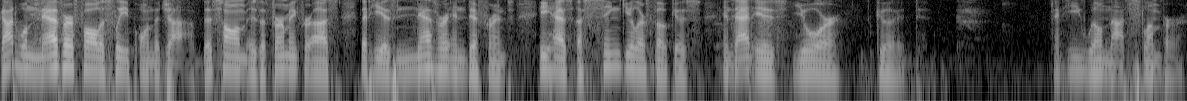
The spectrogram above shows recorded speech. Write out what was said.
God will never fall asleep on the job. This psalm is affirming for us that He is never indifferent. He has a singular focus, and that is your good. And He will not slumber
